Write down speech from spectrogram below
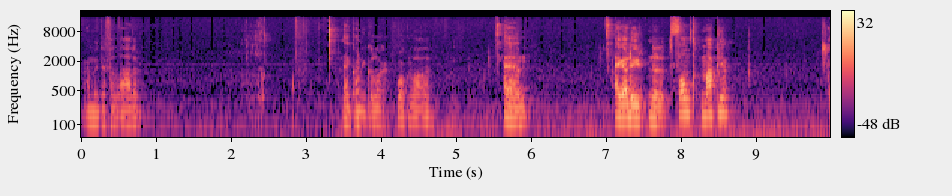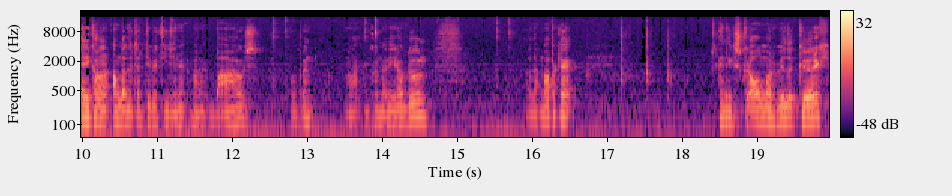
hij moet even laden. Dan kan ik ook laden. Um, hij gaat hier naar het fontmapje. En ik kan een ander lettertype kiezen. Hè. Voilà, Bauhaus. Open. Voilà, ik kan dat hier ook doen. Dat mappetje. En ik scroll maar willekeurig.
